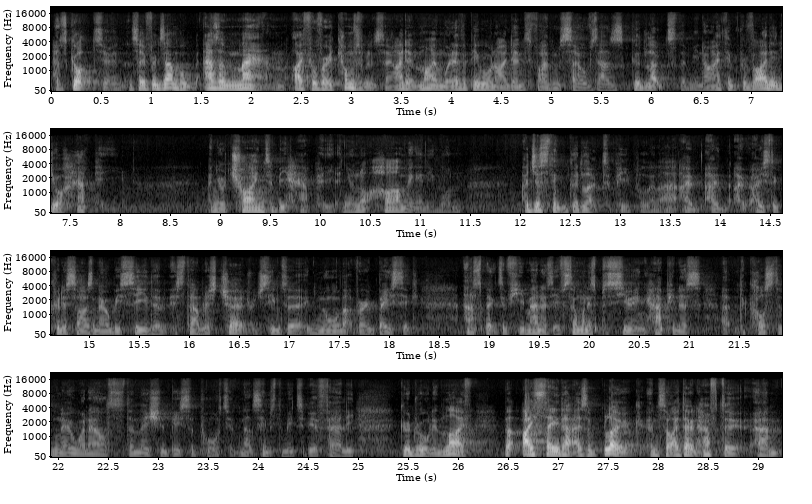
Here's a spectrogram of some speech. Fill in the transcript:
has got to. And so, for example, as a man, I feel very comfortable in saying I don't mind whatever people want to identify themselves as. Good luck to them. You know, I think provided you're happy and you're trying to be happy and you're not harming anyone, I just think good luck to people. And I, I, I, used to criticise on LBC the established church, which seemed to ignore that very basic aspect of humanity. If someone is pursuing happiness at the cost of no one else, then they should be supported. And that seems to me to be a fairly good rule in life. But I say that as a bloke, and so I don't have to um,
